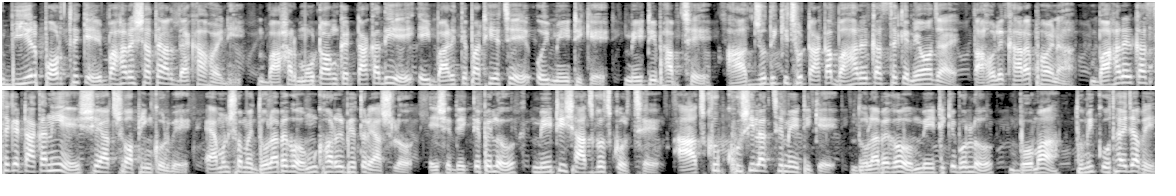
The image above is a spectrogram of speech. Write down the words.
বিয়ের পর থেকে বাহারের সাথে আর দেখা হয়নি। বাহার মোটা অঙ্কের টাকা দিয়ে এই বাড়িতে পাঠিয়েছে ওই মেয়েটিকে। মেয়েটি ভাবছে, আজ যদি কিছু টাকা বাহারের কাছ থেকে নেওয়া যায়, তাহলে খারাপ হয় না। বাহারের কাছ থেকে টাকা নিয়ে সে আজ শপিং করবে। এমন সময় দোলা বেগম ঘরের ভেতরে আসলো। এসে দেখতে পেল, মেয়েটি সাজগোজ করছে। আজ খুব খুশি লাগছে মেয়েটিকে। দোলা বেগম মেয়েটিকে বলল, বোমা, তুমি কোথায় যাবে?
